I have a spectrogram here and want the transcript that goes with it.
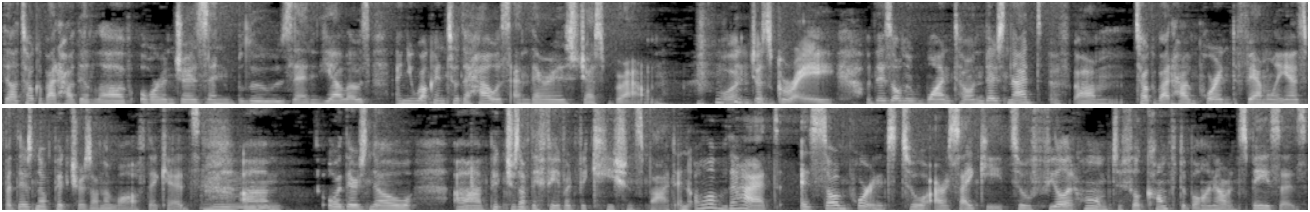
they'll talk about how they love oranges and blues and yellows, and you walk into the house and there is just brown. or just gray. There's only one tone. There's not um, talk about how important the family is, but there's no pictures on the wall of the kids. Mm. Um, or there's no uh, pictures of their favorite vacation spot. And all of that is so important to our psyche to feel at home, to feel comfortable in our own spaces.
